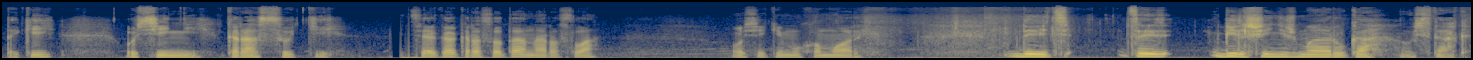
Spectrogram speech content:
Такий осінній красоті. Це яка красота наросла. Ось які мухомори. Дивіться, це більший, ніж моя рука. Ось так.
